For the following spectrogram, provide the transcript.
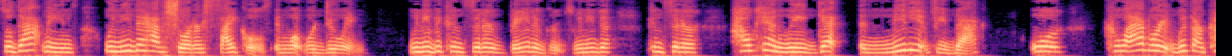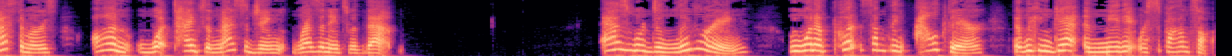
So that means we need to have shorter cycles in what we're doing. We need to consider beta groups. We need to consider how can we get immediate feedback or collaborate with our customers on what types of messaging resonates with them. As we're delivering, we want to put something out there that we can get immediate response on.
